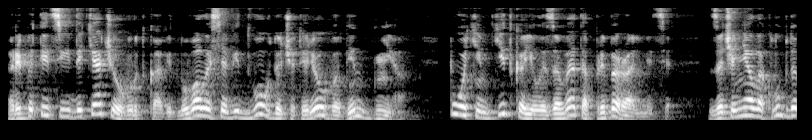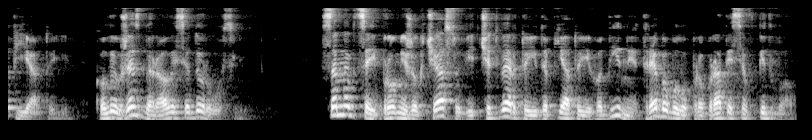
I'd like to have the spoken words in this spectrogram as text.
Репетиції дитячого гуртка відбувалися від 2 до 4 годин дня. Потім тітка Єлизавета, прибиральниця, зачиняла клуб до п'ятої, коли вже збиралися дорослі. Саме в цей проміжок часу від 4 до 5 години треба було пробратися в підвал.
